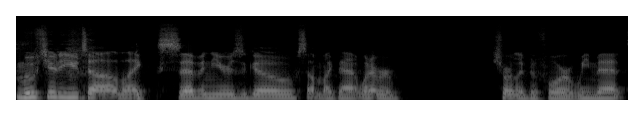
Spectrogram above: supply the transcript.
moved here to Utah like seven years ago, something like that. Whatever. Shortly before we met.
